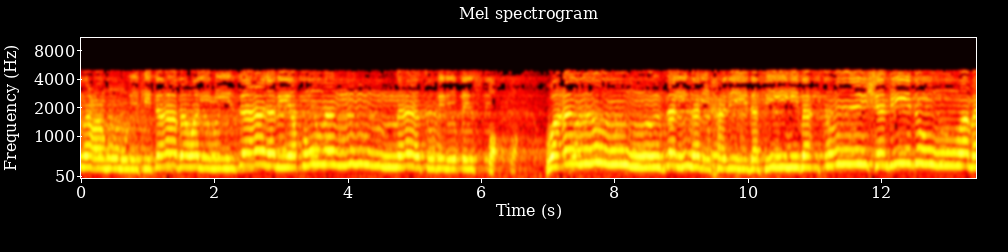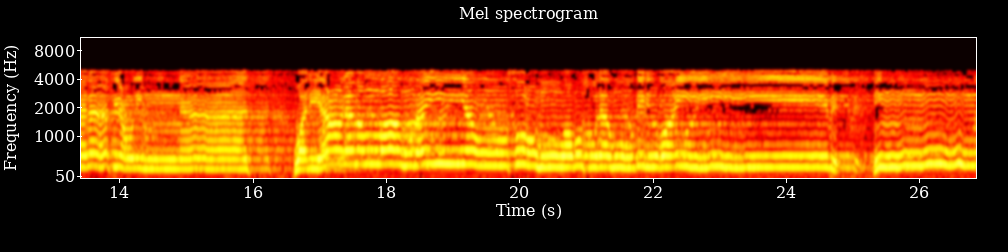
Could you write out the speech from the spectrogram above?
معهم الكتاب والميزان ليقوم الناس بالقسط. وأنزلنا الحديد فيه بأس شديد ومنافع للناس. وليعلم الله من ينصره ورسله بالغيب. إن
